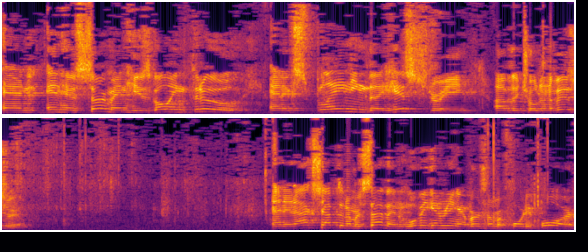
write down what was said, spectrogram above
And in his sermon, he's going through and explaining the history of the children of Israel. And in Acts chapter number 7, we'll begin reading at verse number 44.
